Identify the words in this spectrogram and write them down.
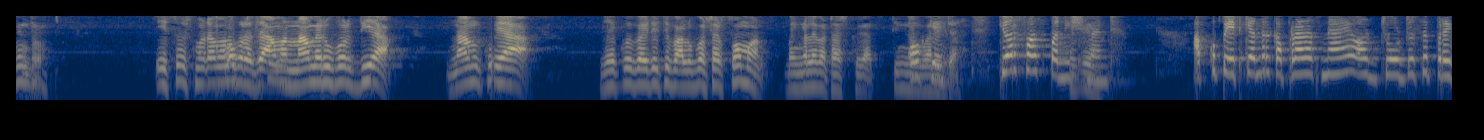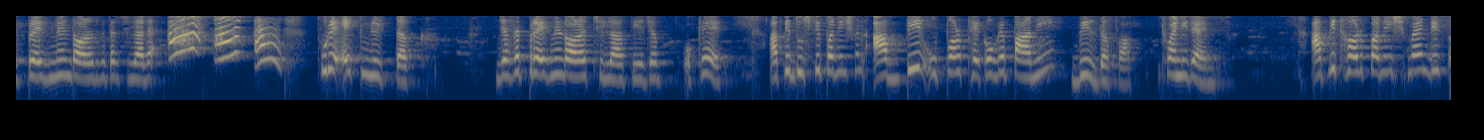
ফিন দাও এই চশমাটা মনে করো যে আমার নামের উপর দিয়া নাম কয়া যে কই বাইরে হচ্ছে ভালোবাসার প্রমাণ বেঙ্গালে বা ঠাস কইরা তিন নম্বর ओके এটা योर फर्स्ट पनिशमेंट आपको पेट के अंदर कपड़ा रखना है और जोर जोर से प्रेग्नेंट औरत की तरह चिल्लाना है आ, आ, आ, पूरे एक मिनट तक जैसे प्रेग्नेंट औरत चिल्लाती है जब ओके आपकी दूसरी पनिशमेंट आप भी ऊपर फेंकोगे पानी बीस दफा ट्वेंटी टाइम्स आपकी थर्ड पनिशमेंट इस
